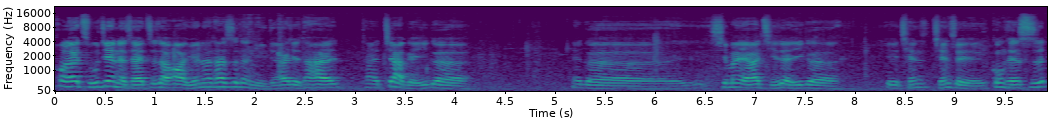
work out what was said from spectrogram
后来逐渐的才知道，啊，原来她是个女的，而且她还她嫁给一个那个西班牙籍的一个一个潜潜水工程师。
